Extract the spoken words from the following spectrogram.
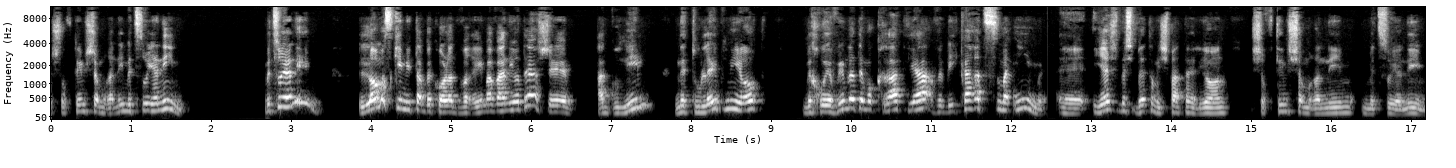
שופטים שמרנים מצוינים, מצוינים, לא מסכים איתם בכל הדברים, אבל אני יודע שהם הגונים, נטולי פניות, מחויבים לדמוקרטיה ובעיקר עצמאים. אה, יש בבית המשפט העליון שופטים שמרנים מצוינים,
